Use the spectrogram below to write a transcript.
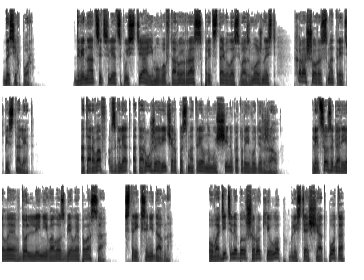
До сих пор. 12 лет спустя ему во второй раз представилась возможность хорошо рассмотреть пистолет. Оторвав взгляд от оружия, Ричард посмотрел на мужчину, который его держал. Лицо загорелое, вдоль линии волос белая полоса. Стригся недавно. У водителя был широкий лоб, блестящий от пота,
